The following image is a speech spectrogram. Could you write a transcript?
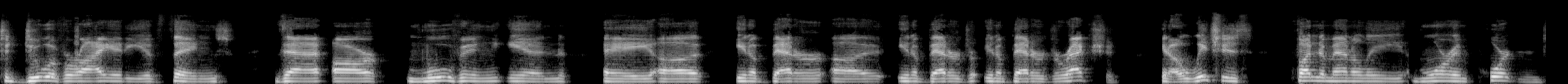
to do a variety of things that are moving in a uh, in a better uh, in a better in a better direction. You know, which is fundamentally more important,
